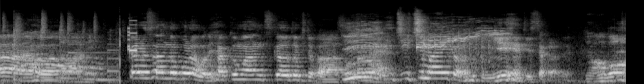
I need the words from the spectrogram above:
ああなるほど。ヒカルさんのコラボで100万使う時とか、そんな 1, 1万円以下の服見えへんって言ってたからね。やば。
